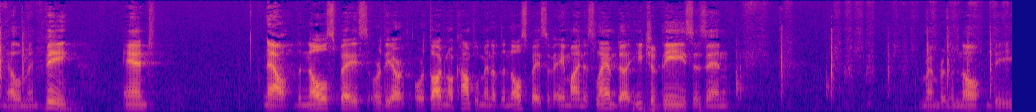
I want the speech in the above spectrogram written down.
an element V. And Now, the null space or the orthogonal complement of the null space of A minus lambda, each of these is in, remember, the, null, the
